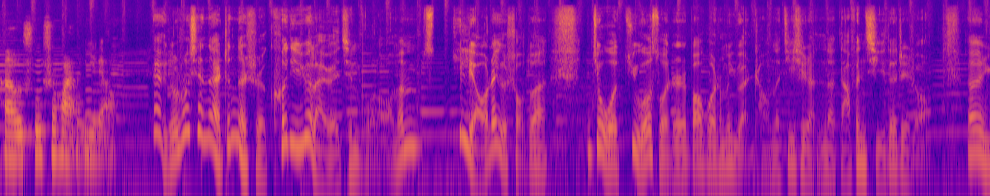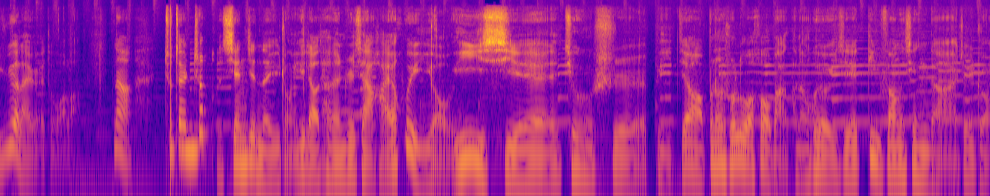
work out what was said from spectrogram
还有舒适化的医疗。那也就是说，现在真的是科技越来越进步了。我们医疗这个手段，就我据我所知，包括什么远程的机器人的、达芬奇的这种，呃，越来越多了。那就在这么先进的一种医疗条件之下，还会有一些就是比较不能说落后吧，可能会有一些地方性的这种。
